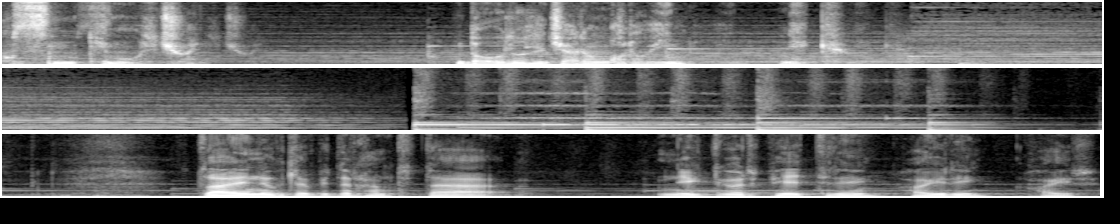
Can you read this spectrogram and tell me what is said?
хүсн тимүүлж байна. Дуурал 63-ийн 1 За энэ өглөө бид нар хамтдаа 1-р Петрийн 2-ын 2.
